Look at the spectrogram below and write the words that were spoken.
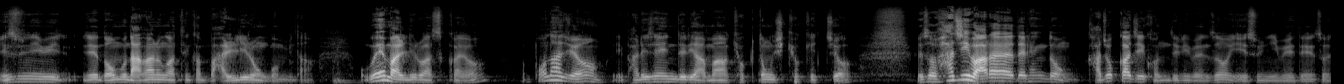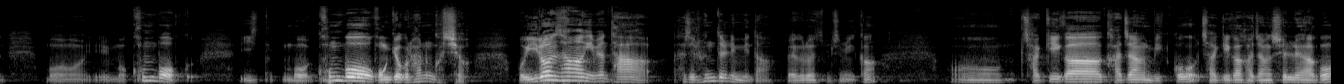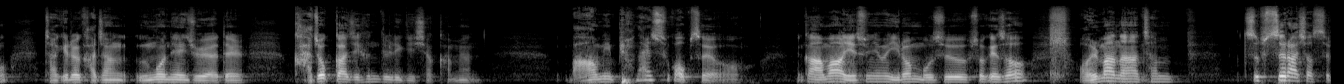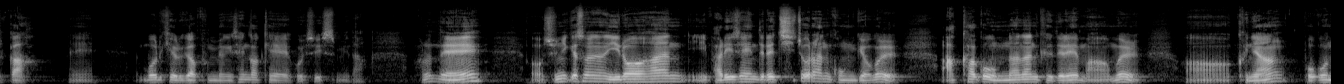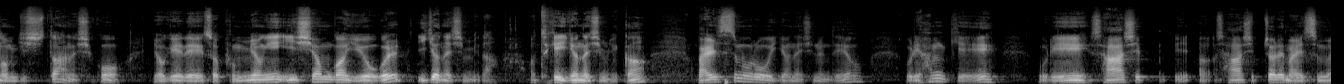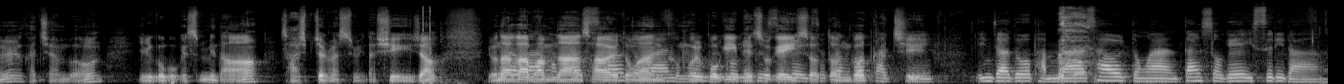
예수님이 이제 너무 나가는 것 같으니까 말리러 온 겁니다. 왜 말리러 왔을까요? 뻔하죠. 이 바리새인들이 아마 격동시켰겠죠. 그래서 하지 말아야 될 행동, 가족까지 건드리면서 예수님에 대해서 뭐, 이뭐 콤보, 이, 뭐 콤보 공격을 하는 거죠. 뭐 이런 상황이면 다 사실 흔들립니다. 왜 그렇습니까? 어, 자기가 가장 믿고 자기가 가장 신뢰하고 자기를 가장 응원해 줘야 될 가족까지 흔들리기 시작하면 마음이 편할 수가 없어요. 그러니까 아마 예수님은 이런 모습 속에서 얼마나 참 씁쓸하셨을까. 예. 뭐 이렇게 우리가 분명히 생각해 볼 수 있습니다. 그런데 어, 주님께서는 이러한 이 바리새인들의 치졸한 공격을 악하고 음란한 그들의 마음을 어, 그냥 보고 넘기시지도 않으시고 여기에 대해서 분명히 이 시험과 유혹을 이겨내십니다. 어떻게 이겨내십니까? 말씀으로 이겨내시는데요. 우리 함께 우리 40, 40절의 말씀을 같이 한번 읽어보겠습니다. 40절 말씀입니다. 시작. 요나가 밤낮 사흘 동안 큰 물고기 뱃속에 있었던 것 같이 인자도 밤낮 사흘 동안 땅 속에 있으리라.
